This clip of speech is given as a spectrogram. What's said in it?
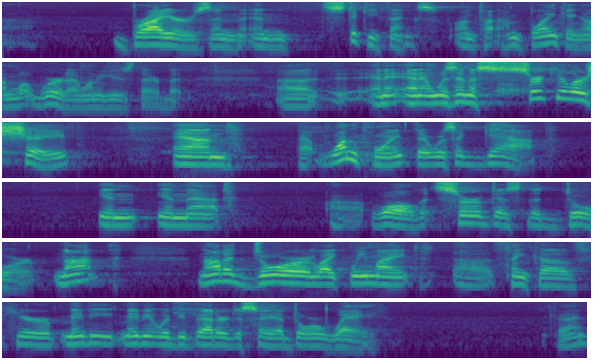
uh, briars and, and sticky things on top. I'm blanking on what word I want to use there, but and, it, and it was in a circular shape, and at one point there was a gap in, in that uh, wall that served as the door. Not, not a door like we might uh, think of here. Maybe, maybe it would be better to say a doorway. Okay?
